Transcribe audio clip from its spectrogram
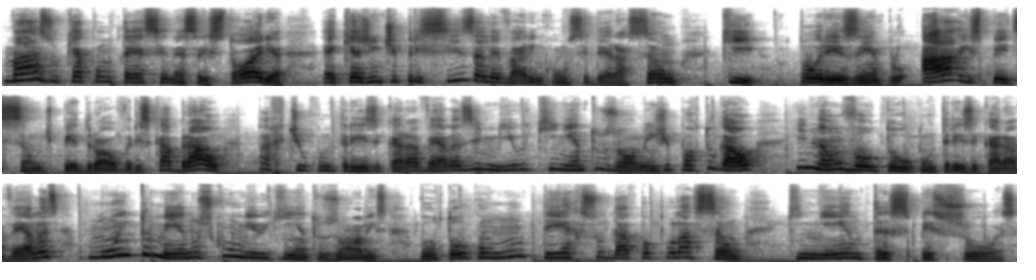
Mas o que acontece nessa história é que a gente precisa levar em consideração que, por exemplo, a expedição de Pedro Álvares Cabral partiu com 13 caravelas e 1.500 homens de Portugal e não voltou com 13 caravelas, muito menos com 1.500 homens. Voltou com um terço da população, 500 pessoas.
